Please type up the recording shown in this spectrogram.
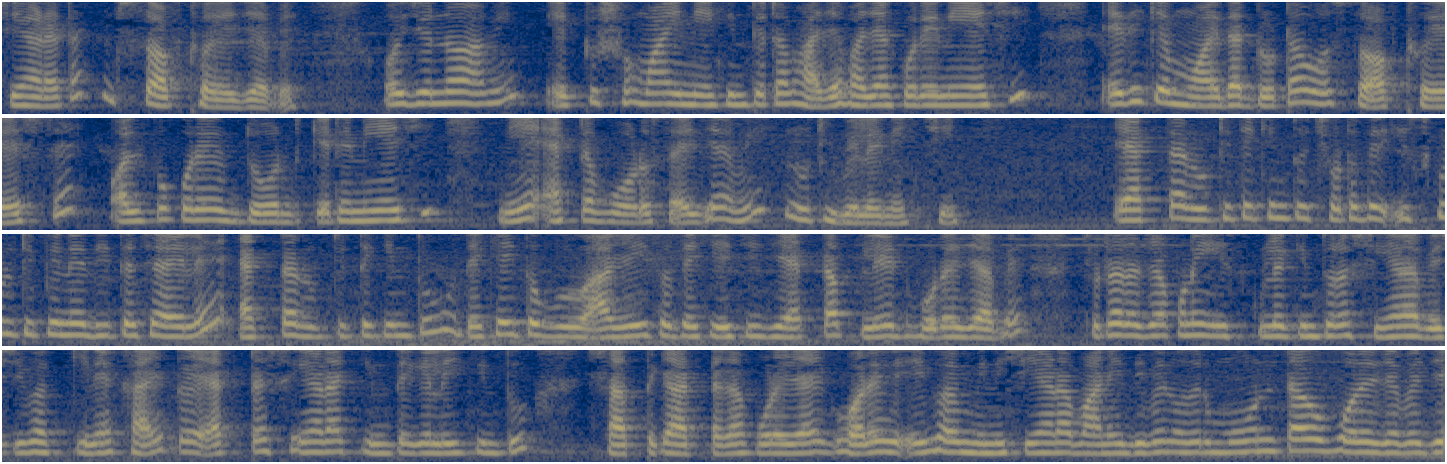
সিঙ্গাড়াটা সফট হয়ে যাবে। ওই জন্য আমি একটু সময় নিয়ে কিন্তু এটা ভাজা ভাজা করে নিয়েছি। এদিকে ময়দার ডোটা ও সফট হয়ে এসছে। অল্প করে ডো কেটে নিয়েছি, নিয়ে একটা বড় সাইজে আমি রুটি বেলে নিচ্ছি। একটা রুটিতে কিন্তু ছোটদের স্কুল টিফিনে দিতে চাইলে একটা রুটিতে কিন্তু দেখেই তো আগেই তো দেখিয়েছি যে একটা প্লেট ভরে যাবে। ছোটরা যখনই স্কুলে কিন্তু ওরা সিঙ্গারা বেশিরভাগ কিনে খায়, তো একটা সিঙ্গারা কিনতে গেলেই কিন্তু সাত থেকে আট টাকা পড়ে যায়। ঘরে এইভাবে মিনি সিঙ্গারা বানিয়ে দিবেন, ওদের মনটাও ভরে যাবে যে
